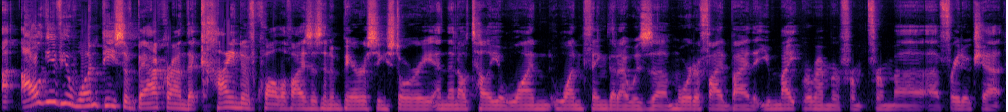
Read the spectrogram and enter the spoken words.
I'll give you one piece of background that kind of qualifies as an embarrassing story, and then I'll tell you one one thing that I was uh, mortified by that you might remember from from uh, Fredo chat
